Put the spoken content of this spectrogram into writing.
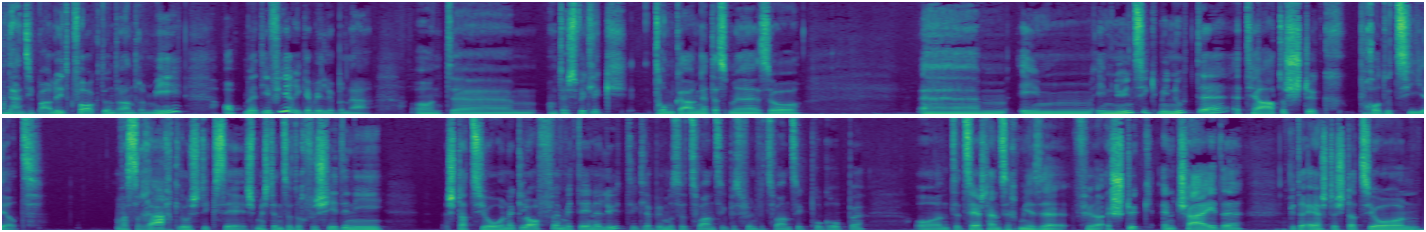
Und da haben sie ein paar Leute gefragt, unter anderem mich, ob man die Vierige will übernehmen. Und, ähm, und da ist wirklich darum gegangen, dass man so ähm, im, in 90 Minuten ein Theaterstück produziert. Was recht lustig ist. Man ist dann so durch verschiedene Stationen gelaufen mit diesen Leuten. Ich glaube immer so 20 bis 25 pro Gruppe. Und zuerst haben sie sich für ein Stück entscheiden. Bei der ersten Station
